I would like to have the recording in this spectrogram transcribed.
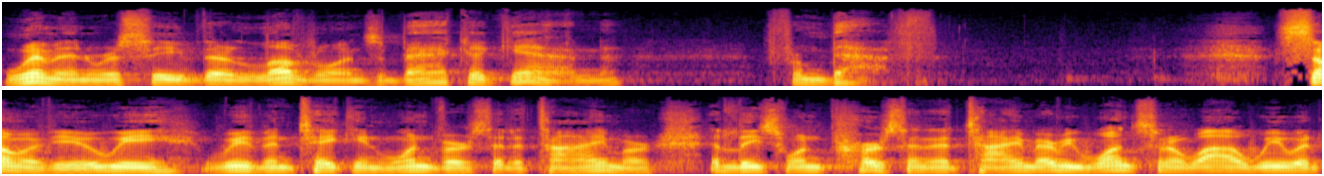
Women received their loved ones back again from death. Some of you, we, we've been taking one verse at a time, or at least one person at a time. Every once in a while, we would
